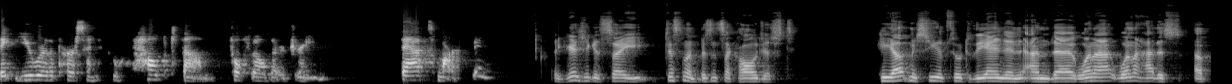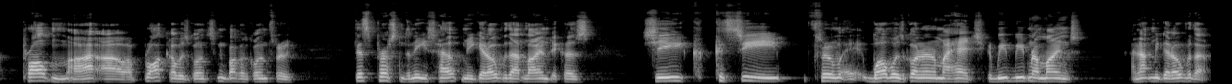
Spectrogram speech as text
that you were the person who helped them fulfill their dream. That's marketing. I guess you could say, just my business psychologist, he helped me see it through to the end. And, and uh, when I when I had this, a problem, a, a block I was going, block I was going through, this person Denise helped me get over that line because she c- could see through what was going on in my head. She could read, read my mind and help me get over that.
